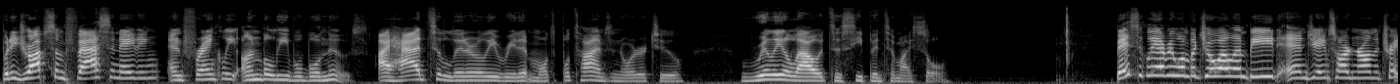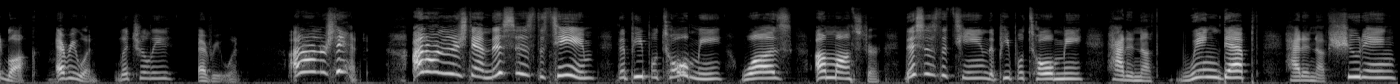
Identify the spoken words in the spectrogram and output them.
But he dropped some fascinating and frankly unbelievable news. I had to literally read it multiple times in order to really allow it to seep into my soul. Basically, everyone but Joel Embiid and James Harden are on the trade block. Everyone, literally everyone. I don't understand. I don't understand. This is the team that people told me was a monster. This is the team that people told me had enough wing depth, had enough shooting,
